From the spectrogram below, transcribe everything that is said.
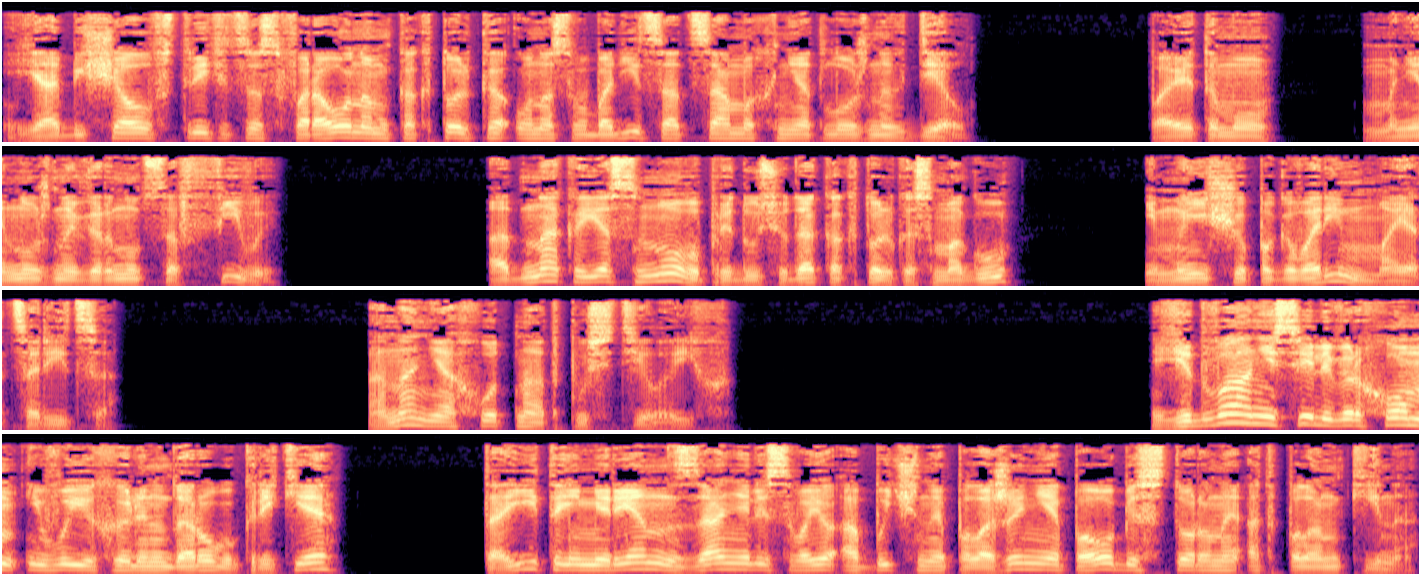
Я обещал встретиться с фараоном, как только он освободится от самых неотложных дел. Поэтому мне нужно вернуться в Фивы, Однако я снова приду сюда, как только смогу, и мы еще поговорим, моя царица. Она неохотно отпустила их. Едва они сели верхом и выехали на дорогу к реке, Таита и Мирен заняли свое обычное положение по обе стороны от Паланкина.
